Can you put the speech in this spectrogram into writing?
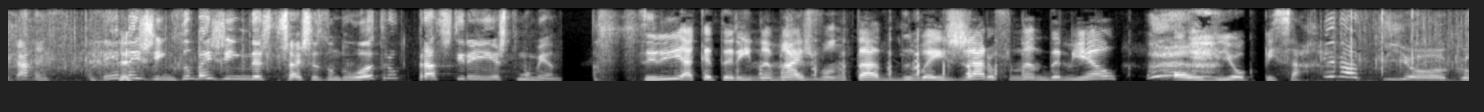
agarrem-se. Deem beijinhos, um beijinho nas bochechas um do outro para assistirem a este momento. Teria a Catarina mais vontade de beijar o Fernando Daniel ou o Diogo Pissarra? E nosso Diogo?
